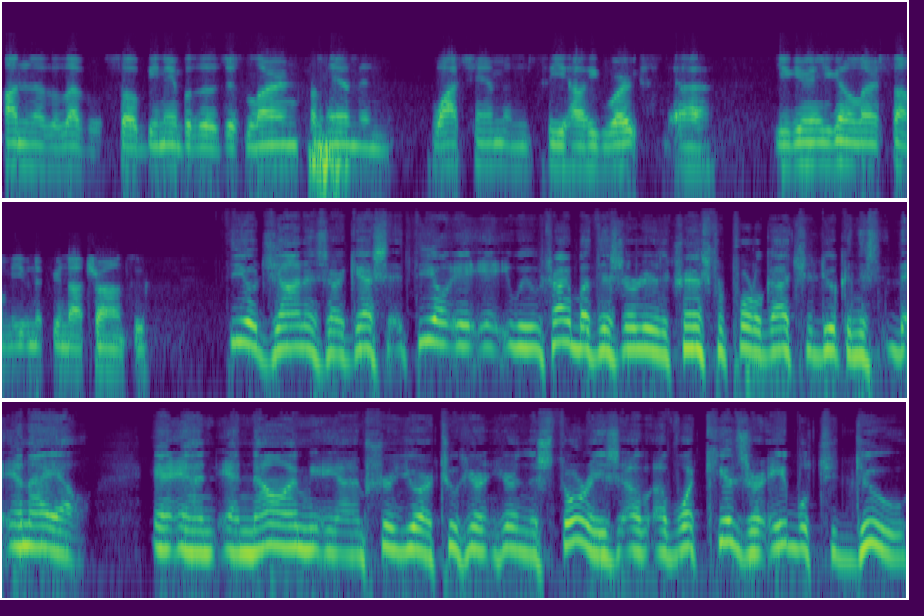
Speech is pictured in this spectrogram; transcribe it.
on another level. So being able to just learn from him and watch him and see how he works. Uh, you're going to learn something even if you're not trying to. Theo John is our guest. Theo, it, it, we were talking about this earlier. The transfer portal got you Duke and this the NIL, and, and and now I'm I'm sure you are too hearing hearing the stories of of what kids are able to do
